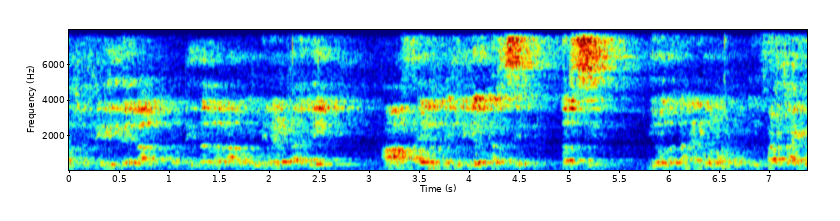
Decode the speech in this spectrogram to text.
ವಿಷಯ ತೆಗಿತಿಲ್ಲ ಬಟ್ ಇದನ್ನು ನಾವು ಇಮಿಡಿಯೇಟ್ ಆಗಿ ಆ ಫೈಲ್ ಇಲ್ಲಿಗೆ ತರಿಸಿ ತರಿಸಿ ನೀವು ಅದನ್ನು ಹ್ಯಾಂಡಲ್ ಮಾಡಬೇಕು ಫಸ್ಟ್ ಆಗಿ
